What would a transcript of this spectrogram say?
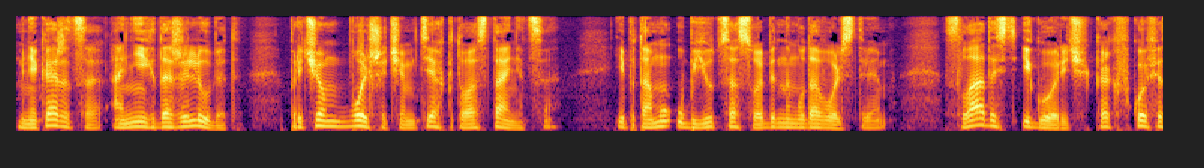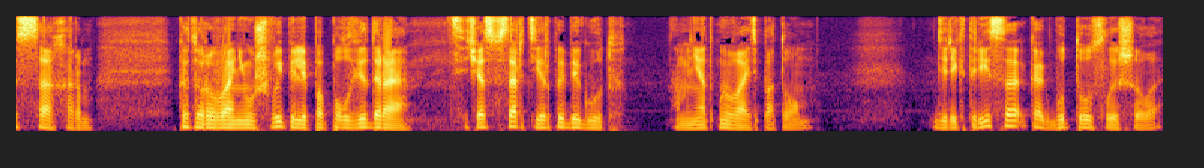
Мне кажется, они их даже любят, причем больше, чем тех, кто останется. И потому убьют с особенным удовольствием. Сладость и горечь, как в кофе с сахаром — которого они уж выпили по полведра. Сейчас в сортир побегут, а мне отмывать потом. Директриса как будто услышала.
